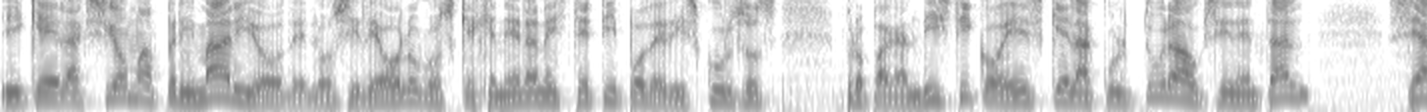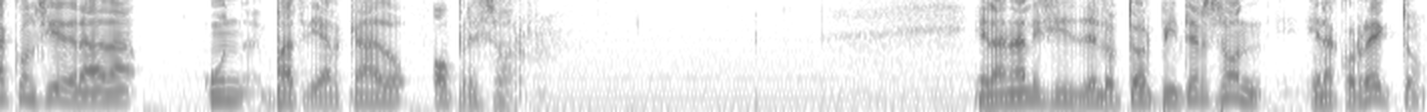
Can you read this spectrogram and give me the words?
y que el axioma primario de los ideólogos que generan este tipo de discursos propagandístico es que la cultura occidental sea considerada un patriarcado opresor. El análisis del doctor Peterson era correcto.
